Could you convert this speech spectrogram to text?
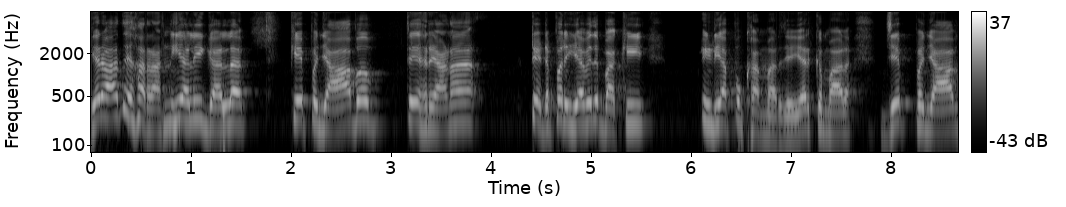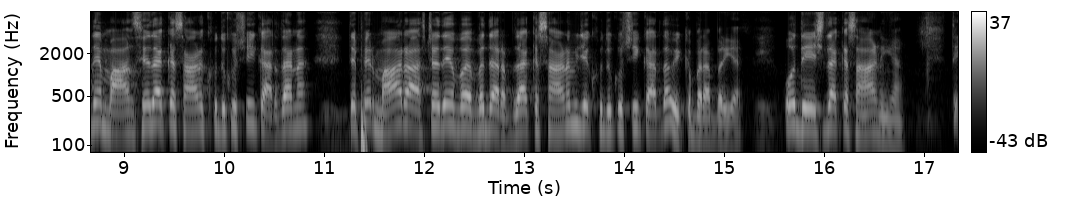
ਯਾਰ ਆਹ ਤੇ ਹੈਰਾਨੀ ਵਾਲੀ ਗੱਲ ਹੈ ਕਿ ਪੰਜਾਬ ਤੇ ਹਰਿਆਣਾ ਢਿੱਡ ਭਰੀ ਜਾਵੇ ਤੇ ਬਾਕੀ ਇੰਡੀਆ ਭੁੱਖਾ ਮਰ ਜਾਏ। ਯਾਰ ਕਮਾਲ, ਜੇ ਪੰਜਾਬ ਦੇ ਮਾਨਸੇ ਦਾ ਕਿਸਾਨ ਖੁਦਕੁਸ਼ੀ ਕਰਦਾ ਨਾ, ਤੇ ਫਿਰ ਮਹਾਰਾਸ਼ਟਰ ਦੇ ਵ- ਵਿਦਰਭ ਦਾ ਕਿਸਾਨ ਵੀ ਜੇ ਖੁਦਕੁਸ਼ੀ ਕਰਦਾ, ਉਹ ਇੱਕ ਬਰਾਬਰ ਹੀ ਆ। ਉਹ ਦੇਸ਼ ਦਾ ਕਿਸਾਨ ਹੀ ਆ। ਤੇ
